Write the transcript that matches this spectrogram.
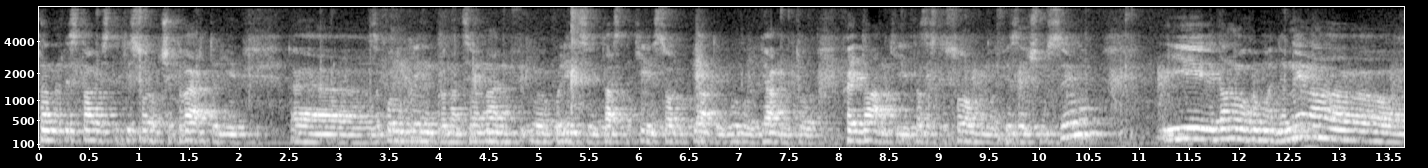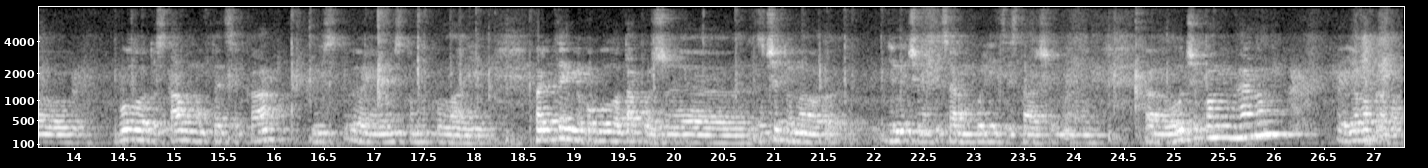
та на підставі статті 44 е, Закону України про національну поліцію та статті 45 було вдягнуто кайданки та застосовано фізичну силу. І даного громадянина е, було доставлено в ТЦК е, місто Миколаїв. Перед тим його було також е, зачитано дільничим офіцером поліції старшим е, Лучиком Євгеном е, його права.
